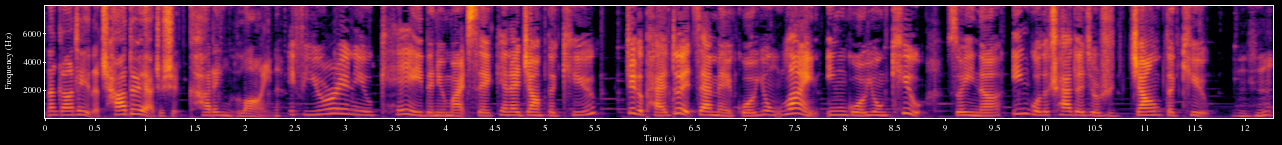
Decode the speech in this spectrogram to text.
那刚刚这里的插队啊，就是 cutting line. If you're in UK, then you might say, Can I jump the queue? 这个排队在美国用 line，英国用 queue，所以呢，英国的插队就是 jump the queue。嗯哼。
